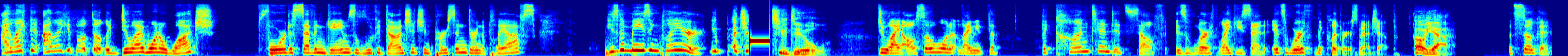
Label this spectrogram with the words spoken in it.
I like that. I like it both though. Like, do I want to watch four to seven games of Luka Doncic in person during the playoffs? He's an amazing player. You bet your you do. Do I also want to? I mean, the the content itself is worth, like you said, it's worth the Clippers matchup. Oh yeah. It's so good.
